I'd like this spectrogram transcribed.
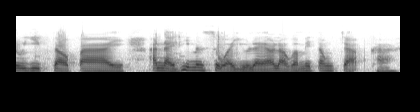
ดูหยิบต่อไป อันไหนที่มันสวยอยู่แล้วเราก็ไม่ต้องจับค่ะ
